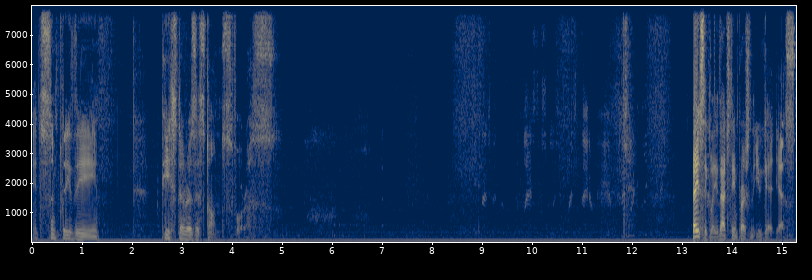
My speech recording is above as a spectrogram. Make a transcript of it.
It's simply the piece de resistance for us." Basically, that's the impression that you get, yes.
